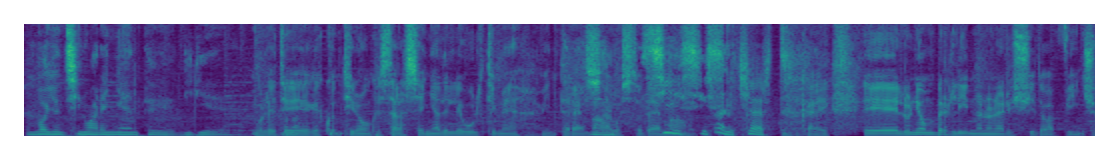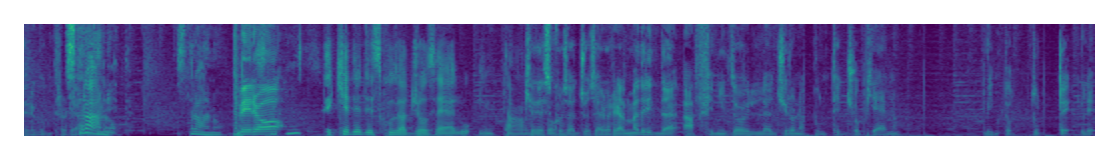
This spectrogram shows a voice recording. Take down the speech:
Non voglio insinuare niente che- di chi è. Volete No. che continuo con questa rassegna delle ultime? Vi interessa Vai. questo tema? Sì, sì, sì, Eh. certo. Ok, e l'Union Berlin non è riuscito a vincere contro il Real Strano. Madrid. Strano. Però E chiedete scusa a Giuseppe intanto. chiede scusa a Giuseppe. Il Real Madrid ha finito il girone a punteggio pieno, ha vinto tutte le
